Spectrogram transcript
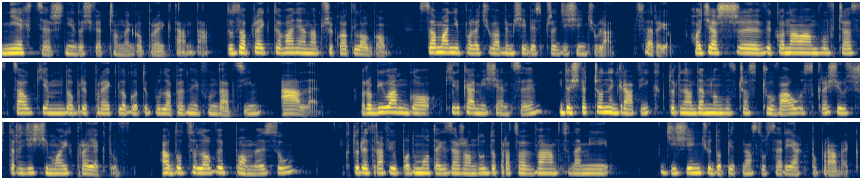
nie chcesz niedoświadczonego projektanta. Do zaprojektowania na przykład logo. Sama nie poleciłabym siebie sprzed 10 lat. Serio. Chociaż y, wykonałam wówczas całkiem dobry projekt logotypu dla pewnej fundacji, ale Robiłam go kilka miesięcy i doświadczony grafik, który nade mną wówczas czuwał, skreślił 40 moich projektów. A docelowy pomysł, który trafił pod młotek zarządu, dopracowywałam w co najmniej 10 do 15 seriach poprawek.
